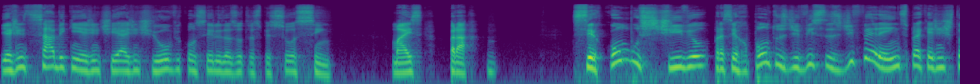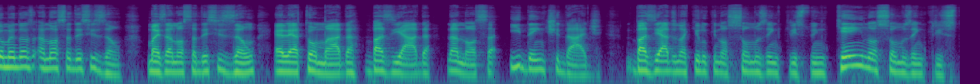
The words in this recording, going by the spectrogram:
e a gente sabe quem a gente é, a gente ouve o conselho das outras pessoas, sim. Mas para ser combustível, para ser pontos de vistas diferentes para que a gente tome a nossa decisão. Mas a nossa decisão, ela é tomada baseada na nossa identidade, baseado naquilo que nós somos em Cristo, em quem nós somos em Cristo.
